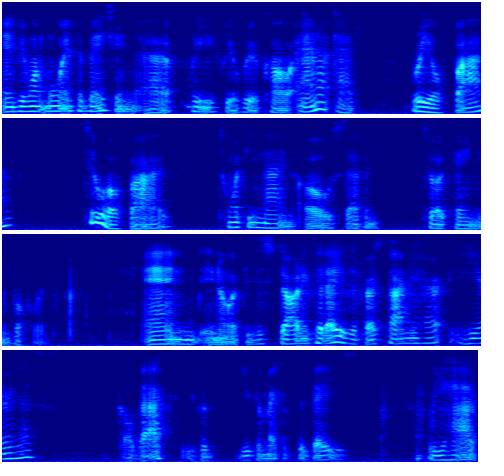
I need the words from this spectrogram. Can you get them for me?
And if you want more information, uh, please feel free to call Anna at 305 205 2907 to obtain your booklet. And you know, if you're just starting today, is the first time you're hearing us, go back. You could you can make up the days. We have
